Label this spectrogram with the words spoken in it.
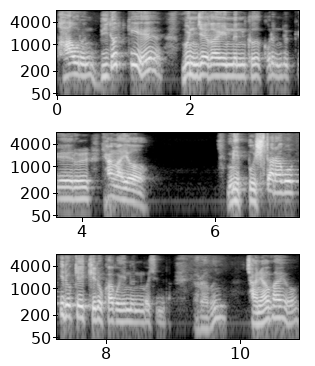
바울은 믿었기에 문제가 있는 그 고린도 교회를 향하여 미쁘시다라고 이렇게 기록하고 있는 것입니다. 여러분, 자녀가요.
